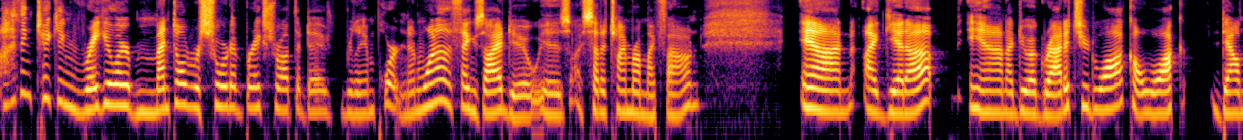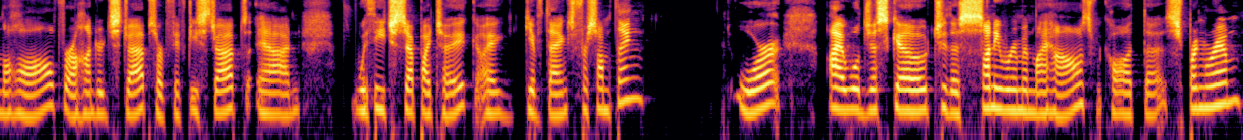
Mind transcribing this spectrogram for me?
I think taking regular mental restorative breaks throughout the day is really important. And one of the things I do is I set a timer on my phone and I get up and I do a gratitude walk. I'll walk down the hall for 100 steps or 50 steps. And with each step I take, I give thanks for something or I will just go to the sunny room in my house. We call it the spring room.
